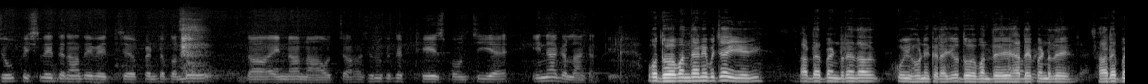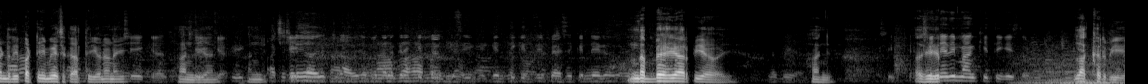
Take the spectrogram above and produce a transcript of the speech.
ਜੋ ਪਿਛਲੇ ਦਿਨਾਂ ਦੇ ਵਿੱਚ ਪਿੰਡ ਵੱਲੋਂ ਦਾ ਇੰਨਾ ਨਾਂ ਉੱਚਾ ਨੂੰ ਕਿਤੇ ਠੇਸ ਪਹੁੰਚੀ ਹੈ ਇਹਨਾਂ ਗੱਲਾਂ ਕਰਕੇ? ਉਹ ਦੋ ਬੰਦਿਆਂ ਨੇ ਭਜਾਈ ਹੈ ਜੀ। ਸਾਡਾ ਪਿੰਡ ਨੇ ਤਾਂ ਕੋਈ ਹੋ ਨਹੀਂ ਕਰਿਆ ਜੀ। ਉਹ ਦੋ ਬੰਦੇ ਸਾਡੇ ਪਿੰਡ ਦੇ ਸਾਰੇ ਪਿੰਡ ਦੀ ਪੱਟੀ ਮੇਚ ਕਰਤੀ ਉਹਨਾਂ ਨੇ ਜੀ। ਠੀਕ ਹੈ ਜੀ, ਹਾਂਜੀ ਹਾਂਜੀ ਅੱਛਾ ਜਿਹੜੇ ਚੜਾਵੇ ਦੇ ਬੰਦੇ ਨੇ ਕਿੰਨੇ ਤੁਸੀਂ ਗਿਣਤੀ ਕੀਤੀ ਪੈਸੇ ਕਿੰਨੇ ਕੁ? 90000 ਰੁਪਏ ਹੋਇਆ ਜੀ। ਹਾਂਜੀ। ਅਸੀਂ ਕਿੰਨੇ ਦੀ ਮੰਗ ਕੀਤੀ ਗਈ ਸੀ ਤੁਹਾਡੀ? ਲੱਖ ਰੁਪਏ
